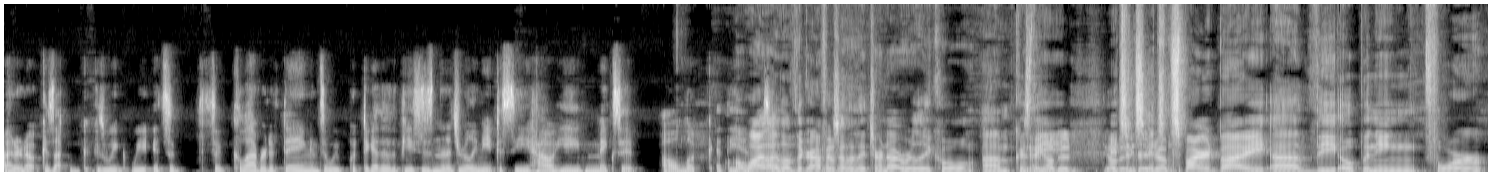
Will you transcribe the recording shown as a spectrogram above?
I don't know because because we we it's a it's a collaborative thing, and so we put together the pieces, and then it's really neat to see how he makes it all look at the Oh, end. I, I love the graphics. I thought they turned out really cool. Um, because Yeah, y'all did- y'all it's, did a great it's job. inspired by uh, the opening for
